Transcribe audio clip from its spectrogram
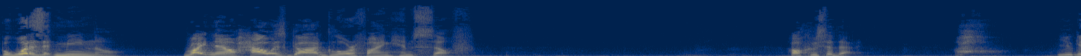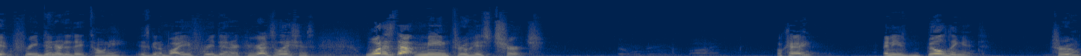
But what does it mean though? Right now, how is God glorifying himself? Oh, who said that? Oh, you get free dinner today, Tony. Is going to buy you free dinner. Congratulations. What does that mean through his church? Okay? And he's building it. True?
